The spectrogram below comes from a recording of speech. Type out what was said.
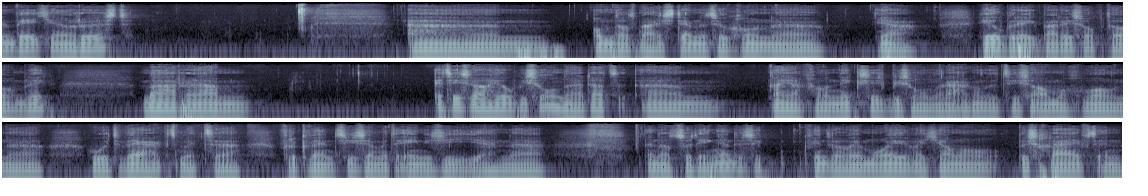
een beetje een rust. Um, omdat mijn stem natuurlijk gewoon uh, ja, heel breekbaar is op het ogenblik. Maar um, het is wel heel bijzonder dat um, nou ja, gewoon niks is bijzonder eigenlijk. Want het is allemaal gewoon uh, hoe het werkt met uh, frequenties en met energie en, en dat soort dingen. Dus ik, ik vind het wel weer mooi wat je allemaal beschrijft. En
